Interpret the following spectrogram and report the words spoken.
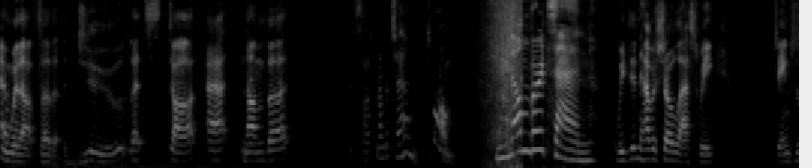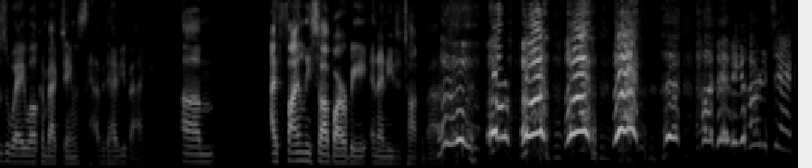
And without further ado, let's start at number let's start at number 10. Tom. Number 10. We didn't have a show last week. James was away. Welcome back, James. Happy to have you back. Um, I finally saw Barbie, and I need to talk about it. I'm having a heart attack.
